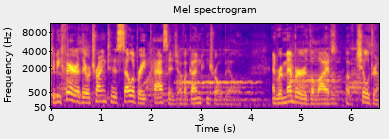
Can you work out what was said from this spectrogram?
To be fair, they were trying to celebrate passage of a gun control bill and remember the lives of children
